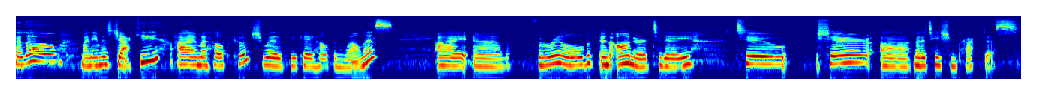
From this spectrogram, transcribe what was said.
Hello, my name is Jackie. I'm a health coach with UK Health and Wellness. I am thrilled and honored today to share a meditation practice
